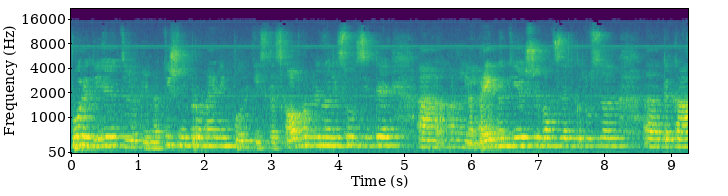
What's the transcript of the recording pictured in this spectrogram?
поради тия климатични промени, поради изразходване на ресурсите, а, а, напрегнатия живот след като са а, така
